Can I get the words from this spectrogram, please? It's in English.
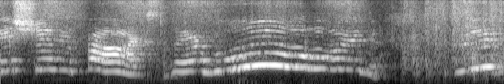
Mission Fox, they're good. We're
